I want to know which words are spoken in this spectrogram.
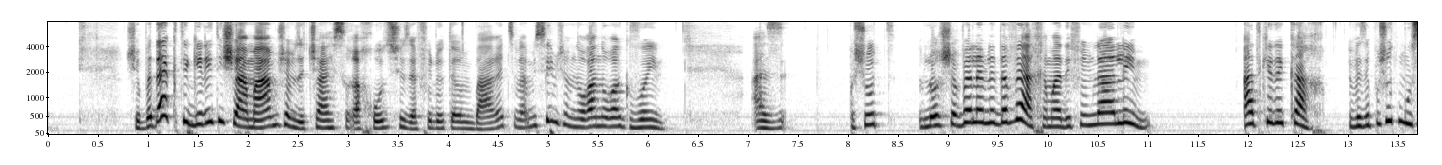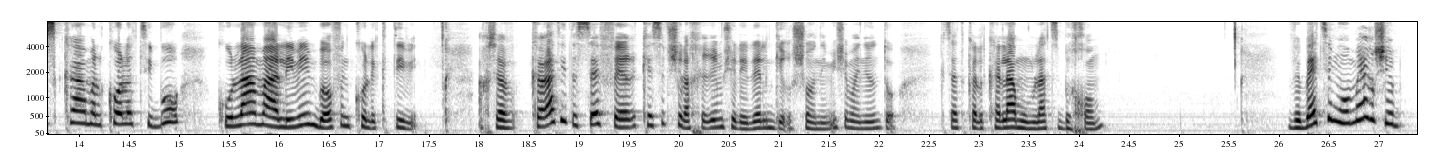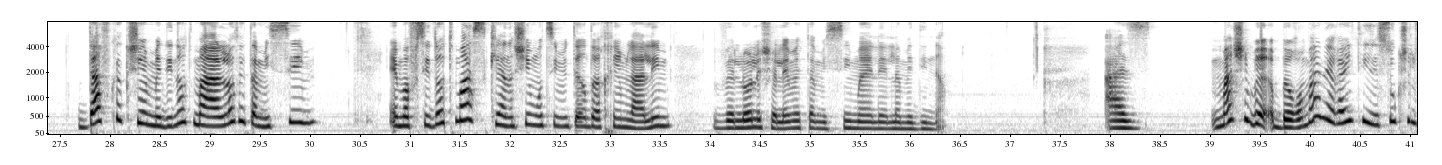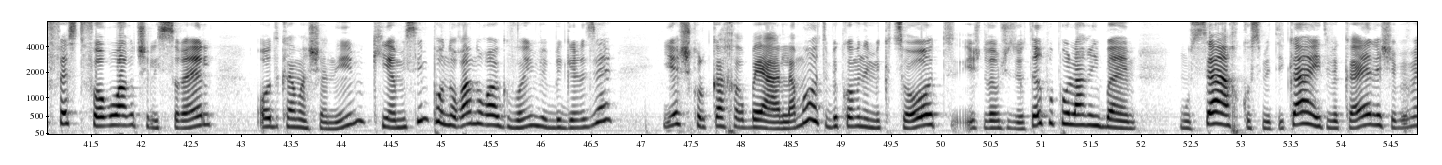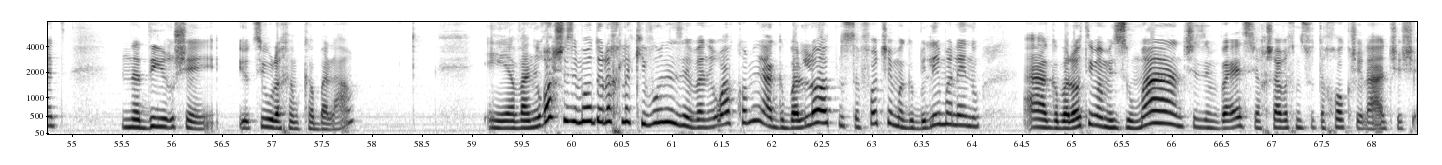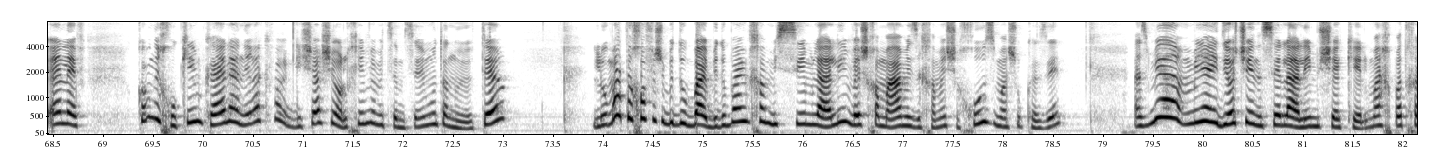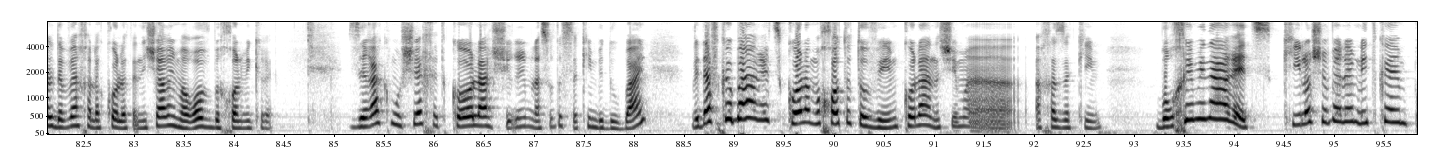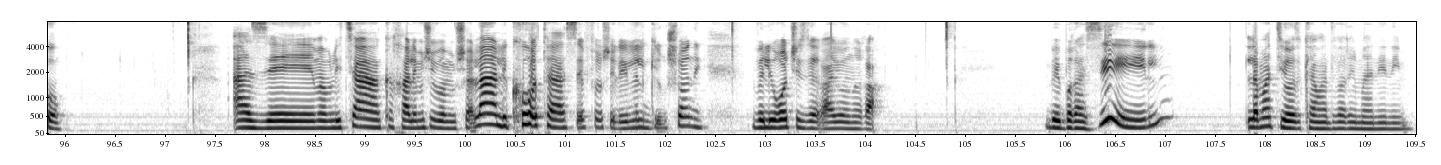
כשבדקתי גיליתי שהמע"מ שם זה 19 אחוז, שזה אפילו יותר מבארץ, והמיסים שם נורא נורא גבוהים. אז פשוט לא שווה להם לדווח, הם מעדיפים להעלים. עד כדי כך. וזה פשוט מוסכם על כל הציבור, כולם מעלימים באופן קולקטיבי. עכשיו, קראתי את הספר כסף של אחרים של הלל גרשוני, מי שמעניין אותו קצת כלכלה מומלץ בחום. ובעצם הוא אומר שדווקא כשמדינות מעלות את המיסים, הן מפסידות מס כי אנשים מוצאים יותר דרכים להעלים ולא לשלם את המיסים האלה למדינה. אז מה שברומניה ראיתי זה סוג של פסט פורוורד של ישראל עוד כמה שנים, כי המיסים פה נורא נורא גבוהים ובגלל זה יש כל כך הרבה העלמות בכל מיני מקצועות, יש דברים שזה יותר פופולרי בהם, מוסך, קוסמטיקאית וכאלה שבאמת נדיר שיוציאו לכם קבלה. אה, אבל אני רואה שזה מאוד הולך לכיוון הזה, ואני רואה כל מיני הגבלות נוספות שמגבילים עלינו. ההגבלות עם המזומן, שזה מבאס שעכשיו הכניסו את החוק של העד 6,000, כל מיני חוקים כאלה, רק כבר גישה שהולכים ומצמצמים אותנו יותר, לעומת החופש בדובאי, בדובאי אין לך מיסים להעלים ויש לך מע"מ איזה 5%, משהו כזה. אז מי, מי האידיוט שינסה להעלים שקל? מה אכפת לך לדווח על הכל? אתה נשאר עם הרוב בכל מקרה. זה רק מושך את כל העשירים לעשות עסקים בדובאי, ודווקא בארץ כל המוחות הטובים, כל האנשים החזקים, בורחים מן הארץ, כי לא שווה להם להתקיים פה. אז uh, ממליצה ככה למישהו בממשלה לקרוא את הספר של הלל גרשוני ולראות שזה רעיון רע. בברזיל למדתי עוד כמה דברים מעניינים.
